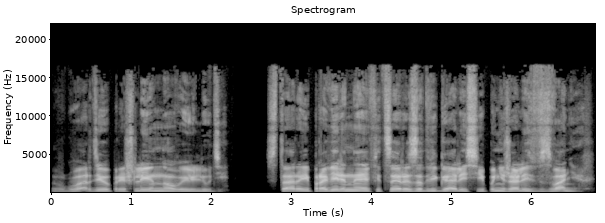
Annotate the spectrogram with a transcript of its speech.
В гвардию пришли новые люди. Старые проверенные офицеры задвигались и понижались в званиях.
